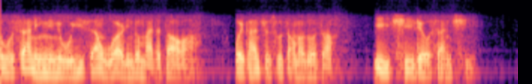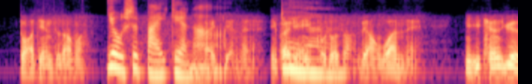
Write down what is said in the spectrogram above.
五三零零、五一三、五二零都买得到啊。尾盘指数涨到多少？一七六三七，多少点知道吗？又是百点啊百，点呢，一百点一口多少？两万呢？你一天月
